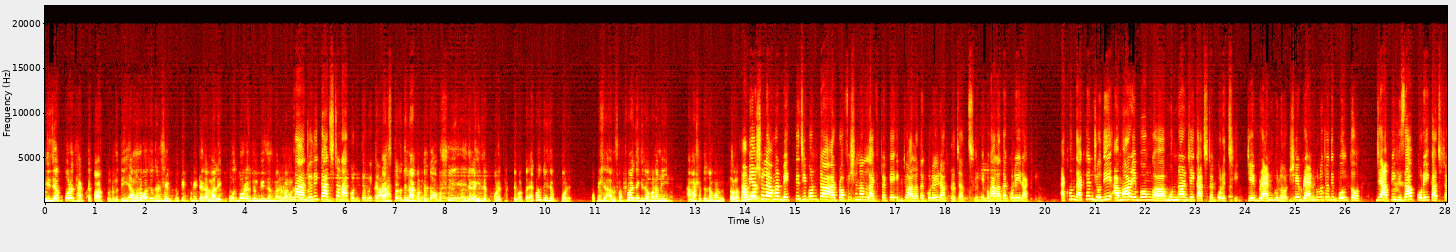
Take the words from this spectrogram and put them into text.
হিজাব পরে থাকতে পারতো। যদি এমন হতো যে সে কোটি কোটি টাকার মালিক বহুত বড় একজন বিজনেসম্যান না যদি কাজটা না করতে হইতো কাজটা যদি না করতে হতো অবশ্যই এই জায়গায় হিজাব পরে থাকতে পারতো। এখন তো হিজাব পরে। অফিসে আমি সবসময় দেখি যখন আমি আমার সাথে যখন চলাফেরা আমি আসলে আমার ব্যক্তি জীবনটা আর প্রফেশনাল লাইফটাকে একটু আলাদা করেই রাখতে চাচ্ছি এবং আলাদা করেই রাখি। এখন দেখেন যদি আমার এবং মুন্নার যে কাজটা করেছি যে ব্র্যান্ডগুলোর সেই ব্র্যান্ডগুলো যদি বলতো যে আপনি হিজাব পরেই কাজটা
